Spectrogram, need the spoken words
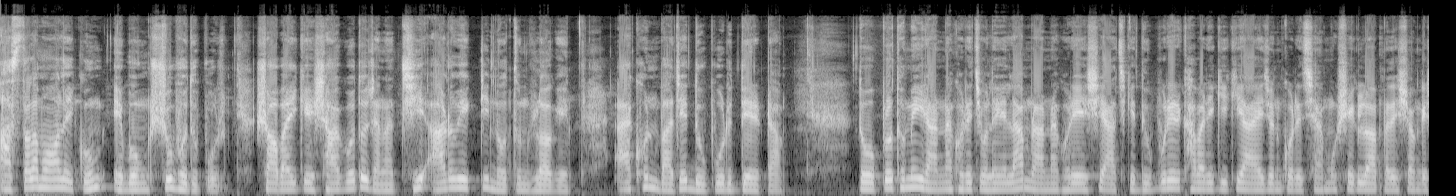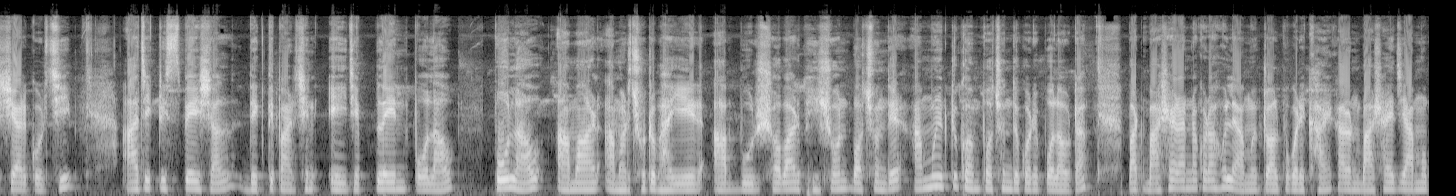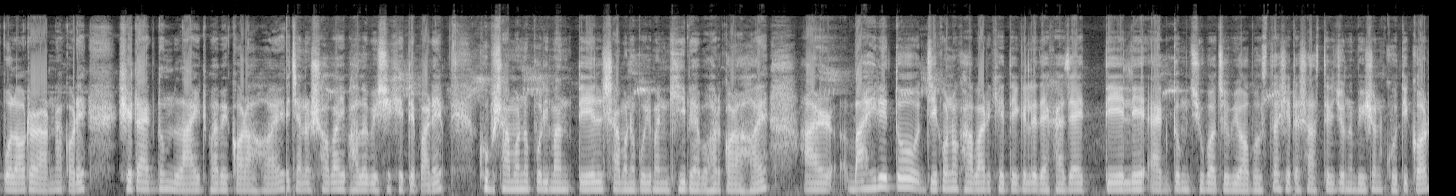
আসসালামু আলাইকুম এবং শুভ দুপুর। সবাইকে স্বাগত জানাচ্ছি আরও একটি নতুন ভ্লগে এখন বাজে দুপুর দেড়টা। তো প্রথমেই রান্নাঘরে চলে এলাম। রান্নাঘরে এসে আজকে দুপুরের খাবারে কী কী আয়োজন করেছে আমি সেগুলো আপনাদের সঙ্গে শেয়ার করছি। আজ একটি স্পেশাল দেখতে পারছেন এই যে প্লেন পোলাও। পোলাও আমার আমার ছোট ভাইয়ের আব্বুর সবার ভীষণ পছন্দের। আম্মু একটু কম পছন্দ করে পোলাওটা বাট বাসায় রান্না করা হলে আম্মু একটু অল্প করে খায়, কারণ বাসায় যে আম্মু পোলাওটা রান্না করে, সেটা একদম লাইটভাবে করা হয়, যেন সবাই ভালোবেসে খেতে পারে। খুব সামান্য পরিমাণ তেল, সামান্য পরিমাণ ঘি ব্যবহার করা হয়। আর বাইরে তো যে কোনো খাবার খেতে গেলে দেখা যায়, তেলে একদম চুবাচুবি অবস্থা, সেটা স্বাস্থ্যের জন্য ভীষণ ক্ষতিকর।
